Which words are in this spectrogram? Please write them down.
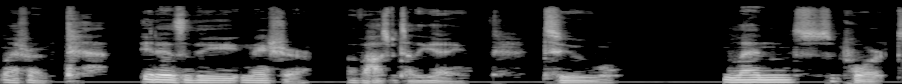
my friend, it is the nature of a hospitalier to lend support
